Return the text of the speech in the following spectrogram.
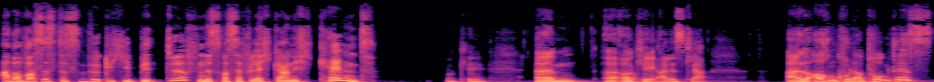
Aber was ist das wirkliche Bedürfnis, was er vielleicht gar nicht kennt? Okay. Ähm, äh, okay, alles klar. Also auch ein cooler Punkt ist,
